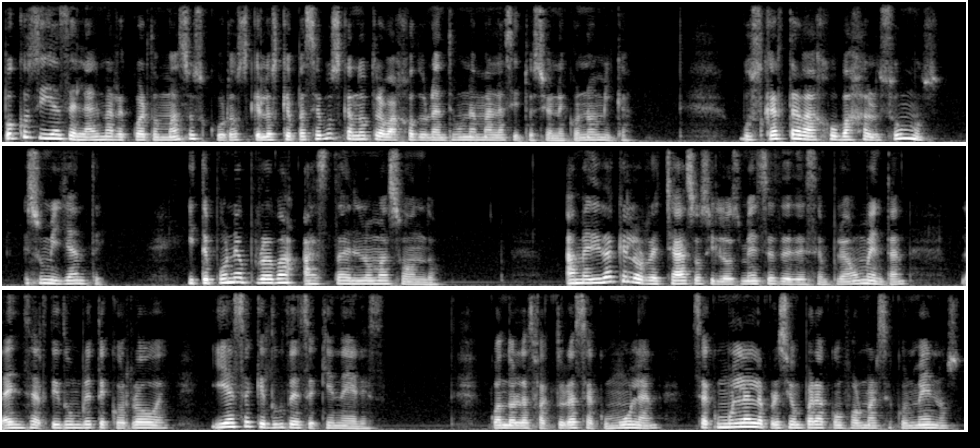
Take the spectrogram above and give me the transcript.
Pocos días del alma recuerdo más oscuros que los que pasé buscando trabajo durante una mala situación económica. Buscar trabajo baja los humos, es humillante y te pone a prueba hasta en lo más hondo. A medida que los rechazos y los meses de desempleo aumentan, la incertidumbre te corroe y hace que dudes de quién eres. Cuando las facturas se acumulan, se acumula la presión para conformarse con menos,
